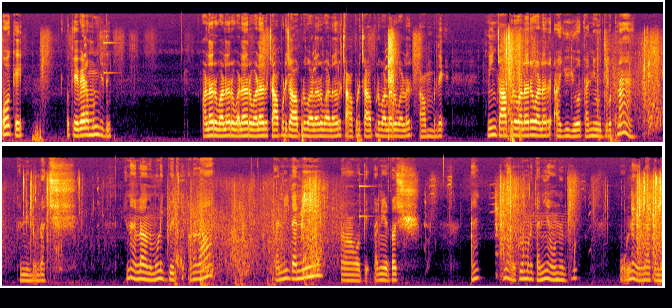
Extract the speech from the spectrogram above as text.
ஓகே ஓகே வேலை முடிஞ்சுது. வளரு வளரு வளரு வளரு சாப்பிடு சாப்பிடு வளரு வளரு சாப்பிடு சாப்பிடு வளரு வளரு அப்படிதான் நீ சாப்பிடு வளரு வளரு. ஐயோ தண்ணி ஊற்றி போட்டனா? தண்ணி முண்டாச்சு. என்ன எல்லாம் அந்த மூளைக்கு போயிடுச்சு? அடடா. தண்ணி தண்ணி. ஆ ஓகே தண்ணி எடுத்தாச்சு. ஆ அதுக்குள்ளே மட்டும் தண்ணியாக ஒன்று இருக்குது உள்ளே என்ன பண்ண?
